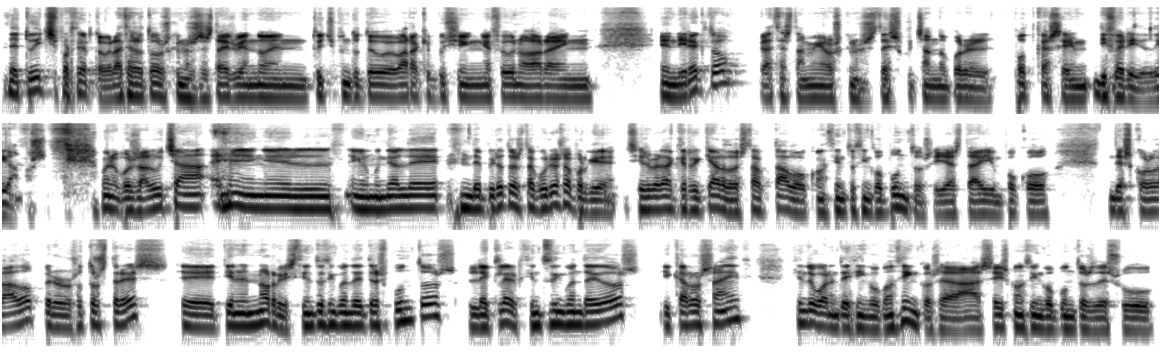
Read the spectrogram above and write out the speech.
de Twitch. Por cierto, gracias a todos los que nos estáis viendo en twitch.tv barra pushing F1 ahora en, en, directo. Gracias también a los que nos estáis escuchando por el podcast en diferido, digamos. Bueno, pues la lucha en el, en el Mundial de, Pilotos está curiosa porque sí es verdad que Ricciardo está octavo con 105 puntos y ya está ahí un poco descolgado, pero los otros tres eh, tienen Norris 153 puntos, Leclerc 152 y Carlos Sainz 145,5, o sea, a 6,5 puntos de su,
